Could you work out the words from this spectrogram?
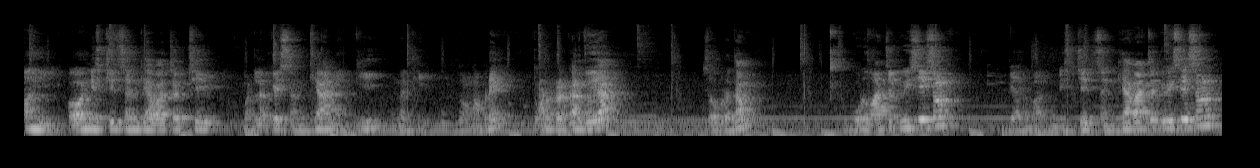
અહીં અનિશ્ચિત સંખ્યાવાચક છે, મતલબ કે સંખ્યા નક્કી નથી. તો આપણે ત્રણ પ્રકાર જોયા. સૌપ્રથમ, ગુણવાચક વિશેષણ, ત્યારબાદ નિશ્ચિત સંખ્યાવાચક વિશેષણ.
